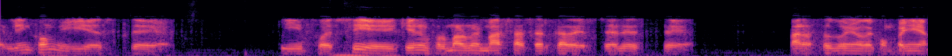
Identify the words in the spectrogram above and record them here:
el income y este y pues sí, quiero informarme más acerca de ser este para ser dueño de compañía.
